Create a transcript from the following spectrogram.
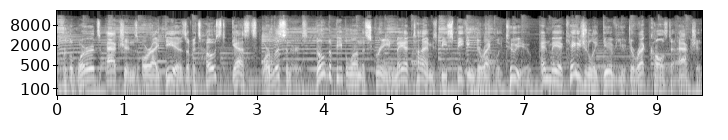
for the words, actions, or ideas of its host, guests, or listeners. Though the people on the screen may at times be speaking directly to you and may occasionally give you direct calls to action,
